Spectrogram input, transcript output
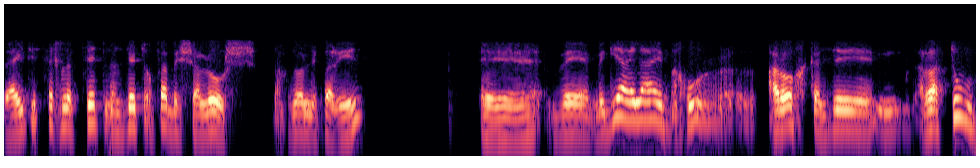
והייתי צריך לצאת לשדה תעופה בשלוש, לחזור לפריז. אה, ומגיע אליי בחור ארוך כזה, רטוב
